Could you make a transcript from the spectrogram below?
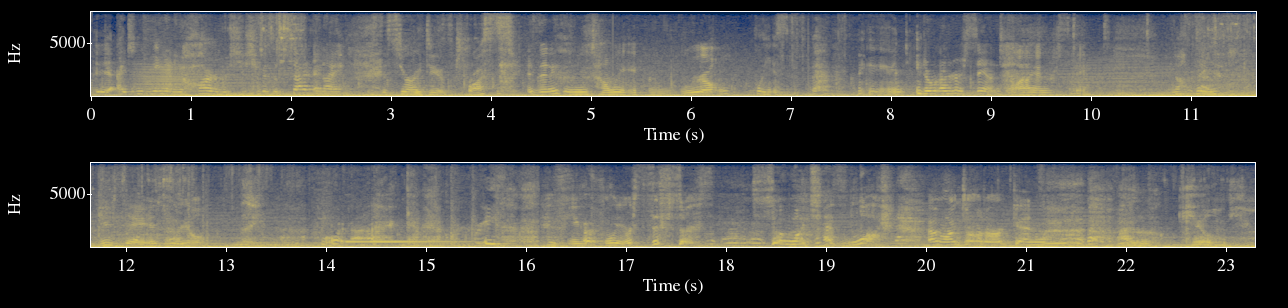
I didn't mean any harm. She, she was upset, and I. Is this your idea of trust? Is anything you tell me even real? Please. You, you don't understand. No, I understand. Nothing you say is real. Please, Lord, I can't breathe. If you were your sisters so much as look at my daughter again, I will kill you.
